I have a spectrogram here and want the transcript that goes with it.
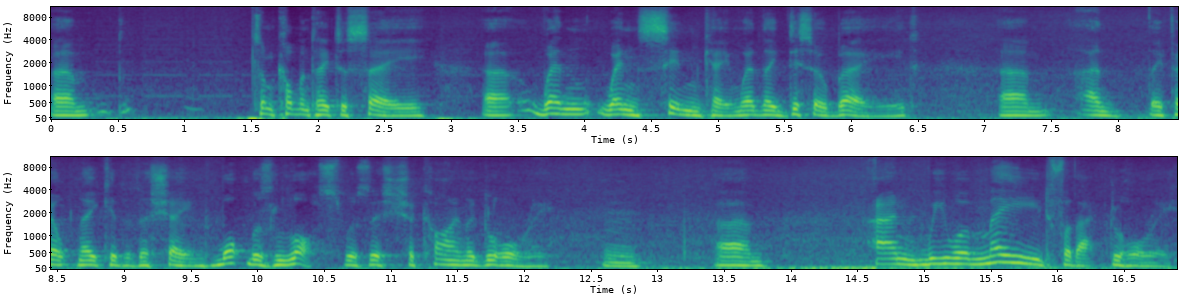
um, some commentators say uh, when when sin came, when they disobeyed, um, and they felt naked and ashamed. What was lost was this Shekinah glory. Um, and we were made for that glory.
